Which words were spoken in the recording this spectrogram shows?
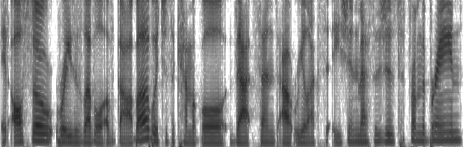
It also raises level of GABA, which is a chemical that sends out relaxation messages from the brain.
